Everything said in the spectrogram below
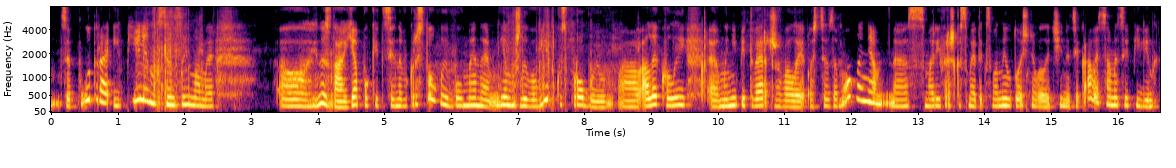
Е, Це пудра і пілінг з ензимами. Е, Я не знаю, я поки це не використовую, бо в мене є, можливо, влітку спробую. Е, Але коли е, мені підтверджували ось це замовлення е, з Marie Fresh Cosmetics, вони уточнювали, чи не цікавить саме цей пілінг.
